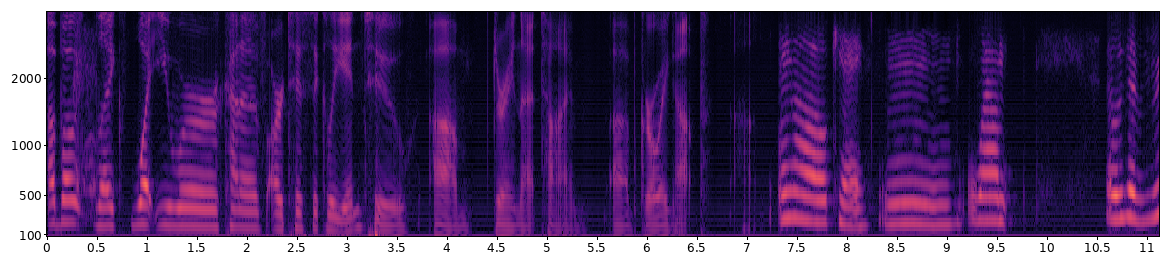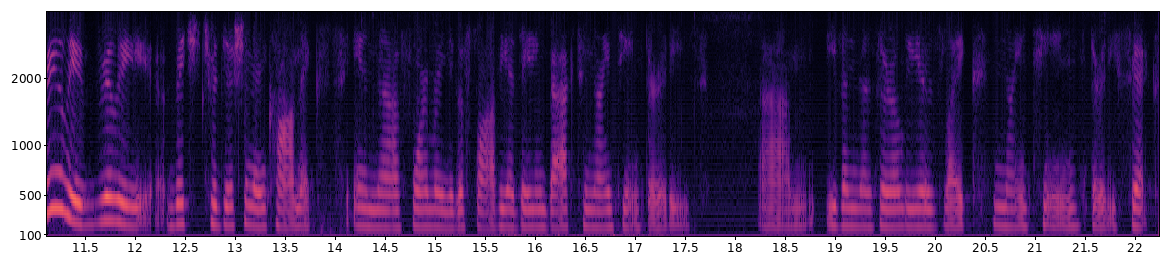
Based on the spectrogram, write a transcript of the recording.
about like what you were kind of artistically into um, during that time, uh, growing up. Oh, okay. Mm, well, there was a really, really rich tradition in comics in uh, former Yugoslavia dating back to 1930s. Um, even as early as like 1936,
